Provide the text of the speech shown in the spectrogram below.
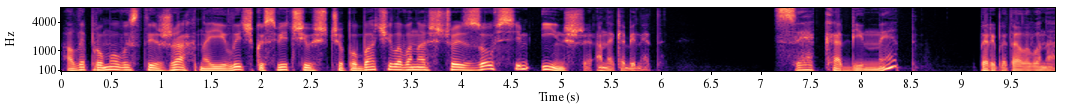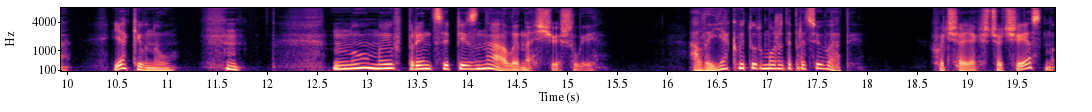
але промовистий жах на її личку свідчив, що побачила вона щось зовсім інше, а не кабінет. Це кабінет? перепитала вона. Я кивнув. «Хм, Ну, ми, в принципі, знали, на що йшли. Але як ви тут можете працювати? Хоча, якщо чесно,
